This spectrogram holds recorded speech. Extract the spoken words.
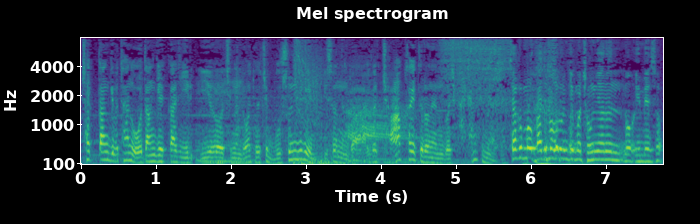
첫 단계부터 한 5단계까지 이어지는 동안 도대체 무슨 일이 있었는가 이걸 정확하게 드러내는 것이 가장 중요하죠. 자, 그럼 뭐 마지막으로 이제 뭐 정리하는 뭐 의미에서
